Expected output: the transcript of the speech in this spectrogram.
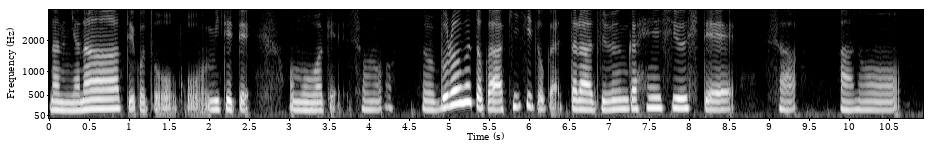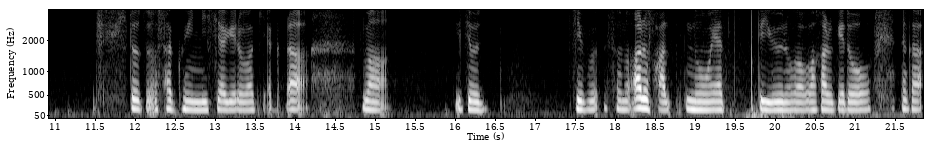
なんやなーっていうことをこう見てて思うわけ。そのそのブログとか記事とかやったら自分が編集してさあの一つの作品に仕上げるわけやからまあ一応自分そのアルファのやつっていうのがわかるけどなんか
